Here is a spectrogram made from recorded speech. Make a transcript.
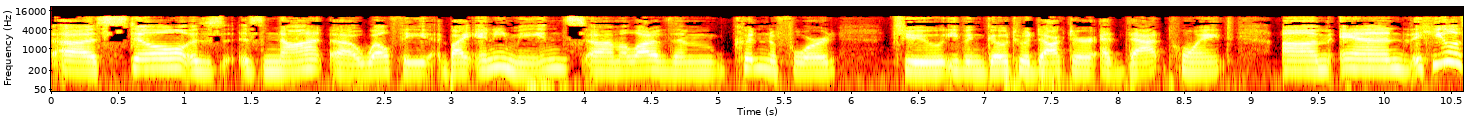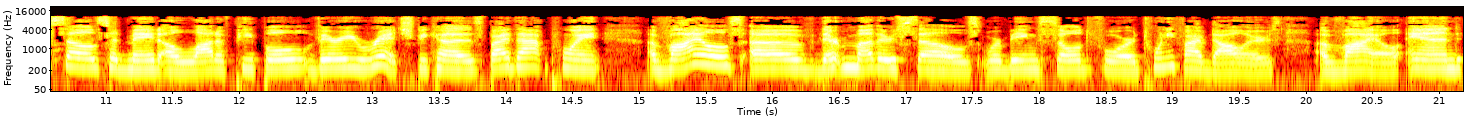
uh, still is is not uh, wealthy by any means. Um, a lot of them couldn't afford to even go to a doctor at that point. Um, and the HeLa cells had made a lot of people very rich because by that point, vials of their mother's cells were being sold for $25 a vial. And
